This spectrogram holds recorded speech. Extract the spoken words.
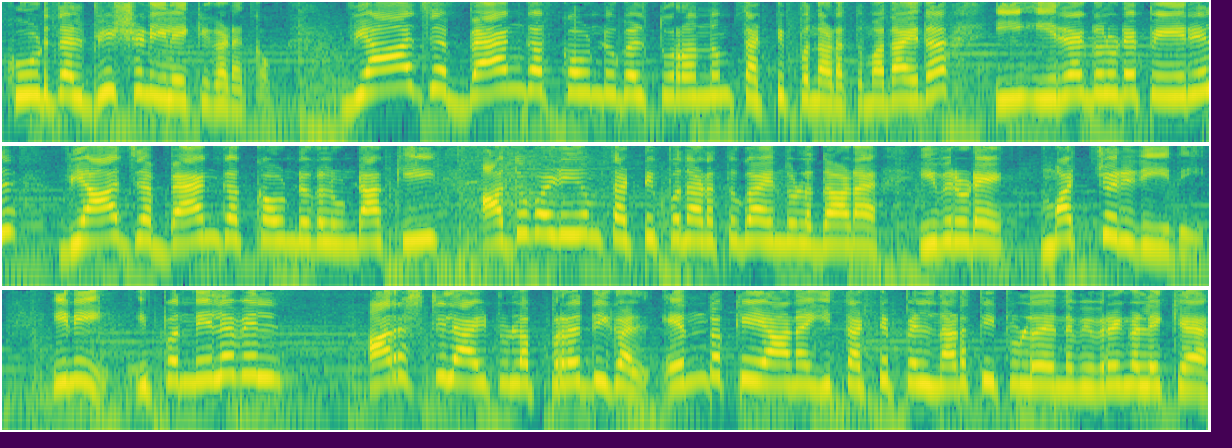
കൂടുതൽ ഭീഷണിയിലേക്ക് കടക്കും. വ്യാജ ബാങ്ക് അക്കൗണ്ടുകൾ തുറന്നും തട്ടിപ്പ് നടത്തും. അതായത് ഈ ഇരകളുടെ പേരിൽ വ്യാജ ബാങ്ക് അക്കൗണ്ടുകൾ ഉണ്ടാക്കി അതുവഴിയും തട്ടിപ്പ് നടത്തുക എന്നുള്ളതാണ് ഇവരുടെ മറ്റൊരു രീതി. ഇനി ഇപ്പൊ നിലവിൽ അറസ്റ്റിലായിട്ടുള്ള പ്രതികൾ എന്തൊക്കെയാണ് ഈ തട്ടിപ്പിൽ നടത്തിയിട്ടുള്ളത് എന്ന വിവരങ്ങളിലേക്ക്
